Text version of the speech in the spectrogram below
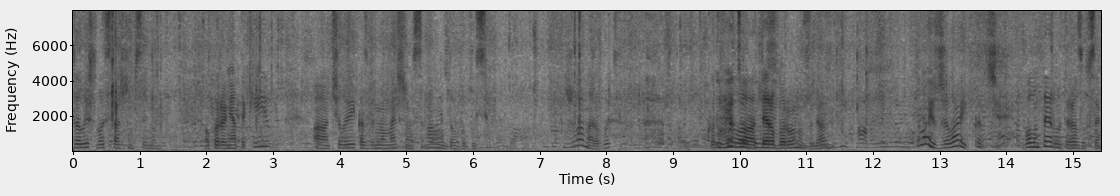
залишилась старшим сином охороняти Київ, а чоловіка з двома меншими синами до бабусі. Жила на роботі. Кормила тероборону Жуляну. Ну і жила, і коротше, волонтерили одразу все.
